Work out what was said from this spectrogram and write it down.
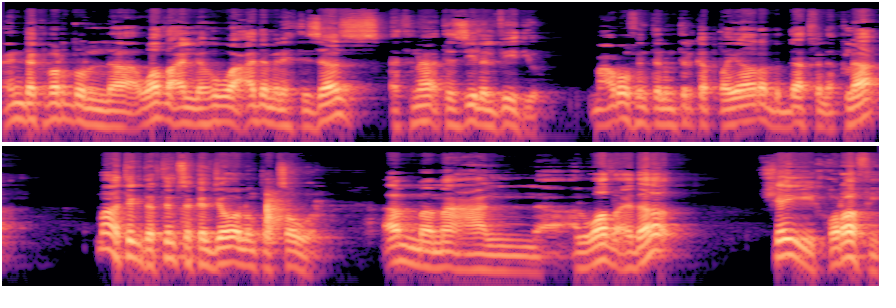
عندك برضو الوضع اللي هو عدم الاهتزاز أثناء تسجيل الفيديو. معروف انت لما تركب طيارة بالذات في الإقلاع ما تقدر تمسك الجوال وانت تصور أما مع ال- الوضع ده شيء خرافي.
